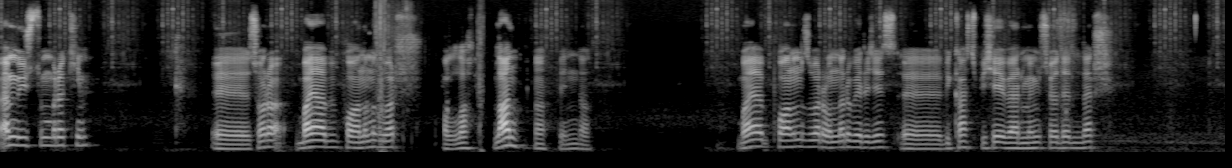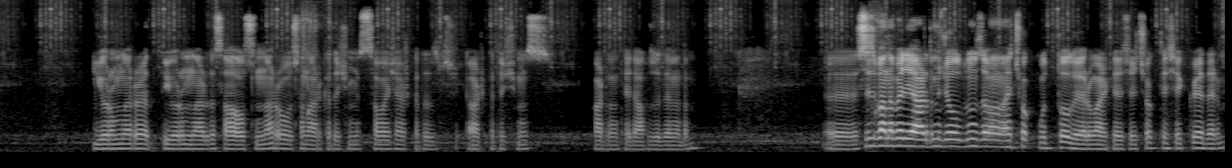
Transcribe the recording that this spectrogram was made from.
Ben bir üstümü bırakayım. Ee, sonra bayağı bir puanımız var. Allah lan. Hah beni de al. Bayağı bir puanımız var. Onları vereceğiz. Ee, birkaç bir şey vermemi söylediler. Yorumlara yorumlarda sağ olsunlar. Oğuzhan arkadaşımız, Savaş arkadaş, arkadaşımız. Pardon telaffuz edemedim. Ee, siz bana böyle yardımcı olduğunuz zaman ben çok mutlu oluyorum arkadaşlar. Çok teşekkür ederim.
